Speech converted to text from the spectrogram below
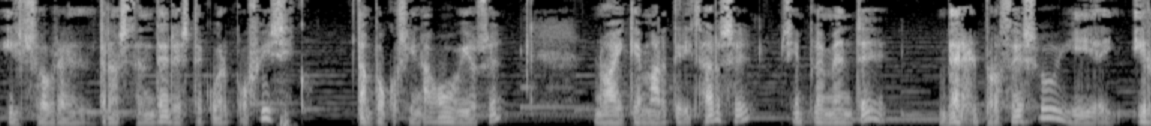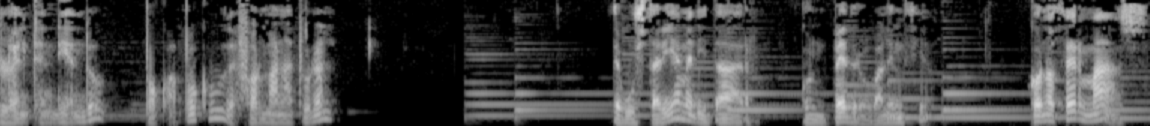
y sobre el trascender este cuerpo físico tampoco sin agobios, ¿eh? No hay que martirizarse, simplemente ver el proceso y irlo entendiendo poco a poco, de forma natural. ¿Te gustaría meditar con Pedro Valencia? ¿Conocer más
